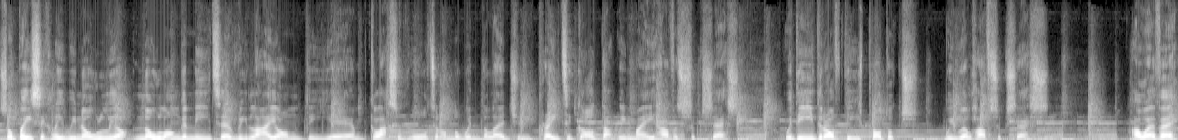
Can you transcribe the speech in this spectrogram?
So basically we no, no longer need to rely on the um, glass of water on the window ledge and pray to God that we may have a success. With either of these products, we will have success. However,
